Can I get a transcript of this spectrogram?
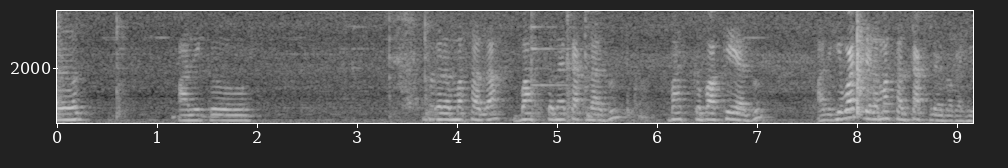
हळद आणि गरम मसाला. भाजकं नाही टाकला अजून. भाजकं बाकी आहे अजून. आणि हे वाटलेला मसाला टाकला आहे बघा हे.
